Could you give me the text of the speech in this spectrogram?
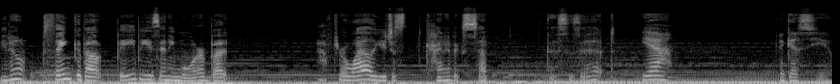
You don't think about babies anymore, but after a while, you just kind of accept this is it. Yeah. I guess you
